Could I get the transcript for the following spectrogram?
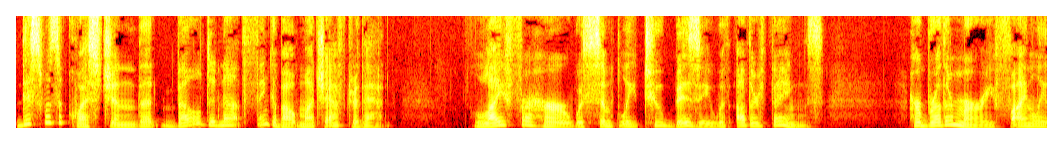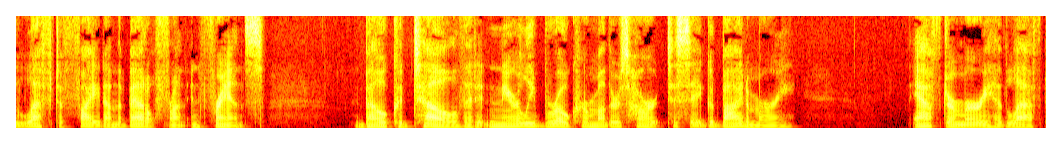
This was a question that Belle did not think about much after that. Life for her was simply too busy with other things. Her brother Murray finally left to fight on the battlefront in France. Belle could tell that it nearly broke her mother's heart to say goodbye to Murray. After Murray had left,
